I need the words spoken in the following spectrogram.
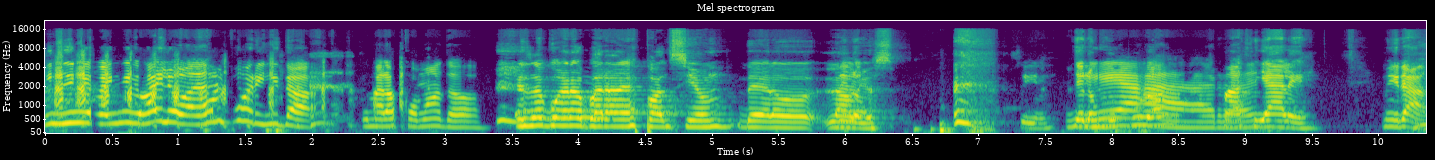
Y digo, y digo, ay, lo voy a dejar por ahorita. Y me los como todos. Eso es bueno para la expansión de los labios. Sí, de los músculos faciales. Mira,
